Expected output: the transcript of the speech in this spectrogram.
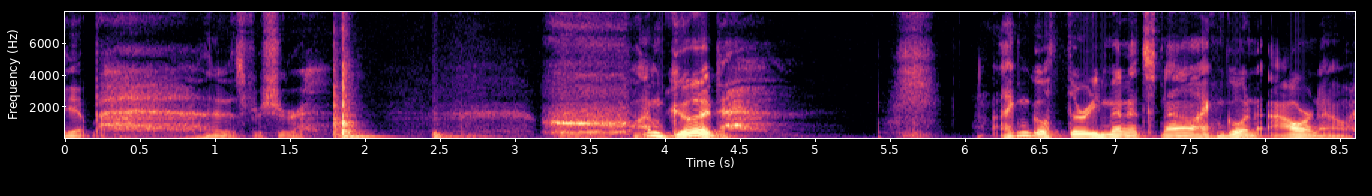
Yep, that is for sure. I'm good. I can go 30 minutes now. I can go an hour now.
